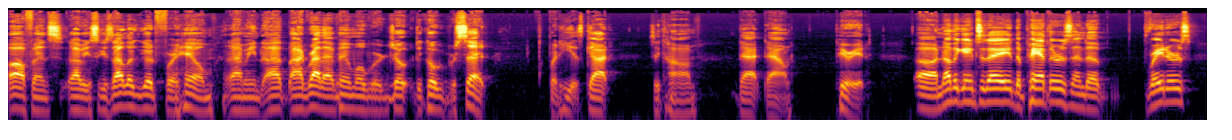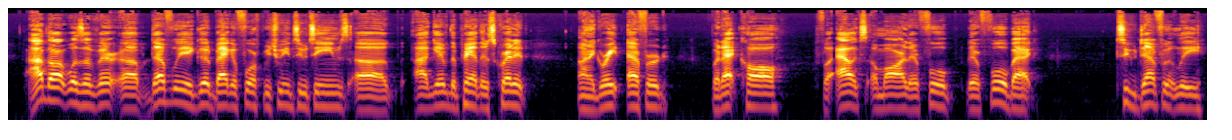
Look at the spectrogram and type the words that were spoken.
offense. Obviously, it's not looking good for him. I mean, I, would rather have him over Joe, Jacoby Brissett, but he has got to calm that down. Period. Uh, another game today: the Panthers and the Raiders. I thought was a very uh, definitely a good back and forth between two teams. Uh, I give the Panthers credit on a great effort, but that call for Alex Armah, their full their fullback, to definitely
